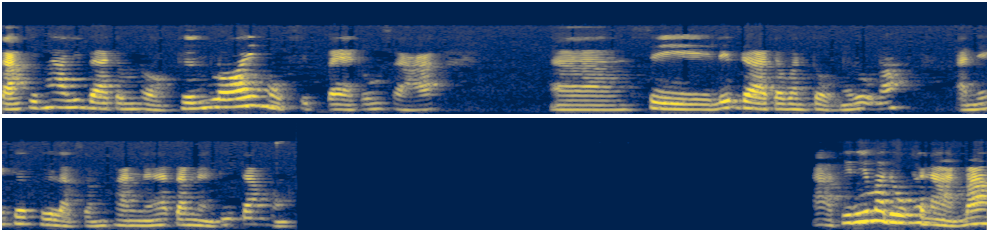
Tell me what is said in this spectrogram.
35 ลิบดาตะวันออกถึง 168 องศาอ่า4 ลิบดาตะวันตกนะลูกเนาะ อันนี้ก็คือหลักสำคัญนะฮะตำแหน่งที่ตั้งของอ่าทีนี้มาดูขนาดบ้าง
